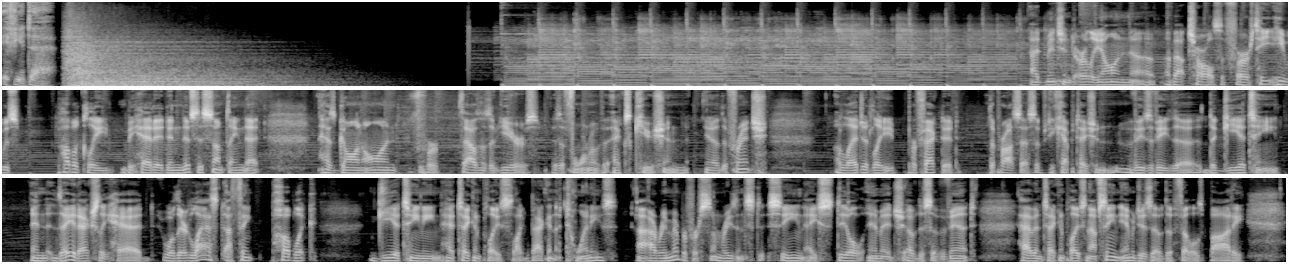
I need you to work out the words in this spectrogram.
if you dare. I'd mentioned early on uh, about Charles I. He he was publicly beheaded, and this is something that has gone on for thousands of years as a form of execution. You know, the French allegedly perfected the process of decapitation vis-a-vis the the guillotine, and they had actually had well, their last I think public guillotining had taken place like back in the twenties I remember for some reason st- seeing a still image of this event having taken place, and I've seen images of the fellow's body,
